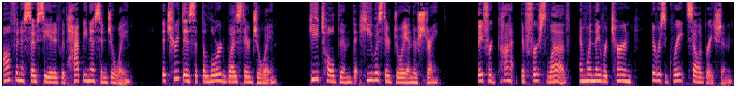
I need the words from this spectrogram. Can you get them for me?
often associated with happiness and joy. The truth is that the Lord was their joy. He told them that he was their joy and their strength. They forgot their first love, and when they returned, there was great celebration.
